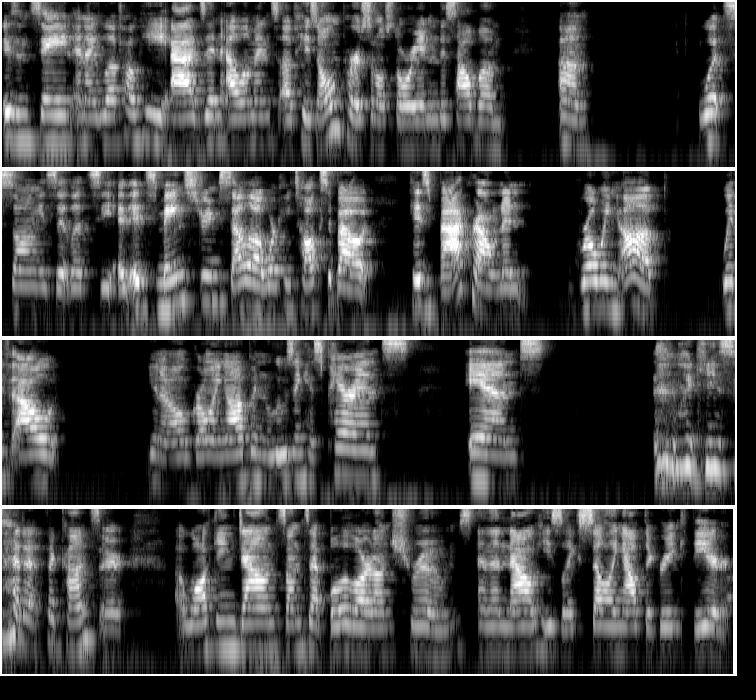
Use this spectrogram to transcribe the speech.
is insane and I love how he adds in elements of his own personal story in this album. Um what song is it? Let's see. It's Mainstream Sellout where he talks about his background and growing up without you know, growing up and losing his parents. And like he said at the concert, Uh, walking down Sunset Boulevard on shrooms. And then now he's like selling out the Greek theater,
